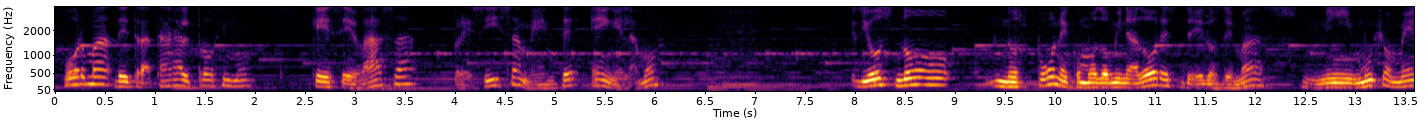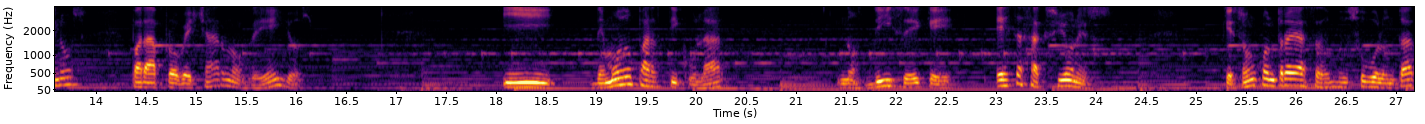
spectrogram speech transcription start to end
forma de tratar al prójimo que se basa precisamente en el amor. Dios no nos pone como dominadores de los demás, ni mucho menos para aprovecharnos de ellos. Y de modo particular nos dice que estas acciones que son contrarias a su voluntad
